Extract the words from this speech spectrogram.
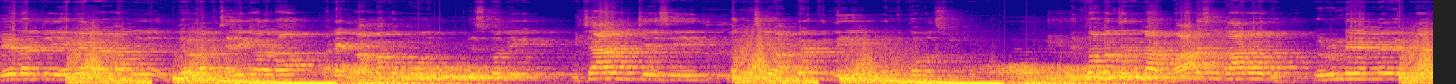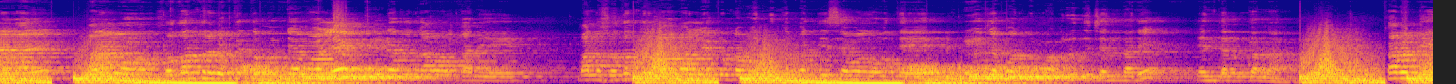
లేదంటే ఏమైనా కానీ డెవలప్ చేయగలరా అనే నమ్మకము తీసుకొని విచారణ చేసి మంచి అభ్యర్థిని ఎన్నుకోవాల్సి ఉంటుంది. ఎంతోమంది చెందిన బానిసలు కారాదు ఇరుండే ఎమ్మెల్యే ఎప్పుడైనా కానీ మనము స్వతంత్ర వ్యక్తిత్వం ఉండే వాళ్ళే లీడర్లు కావాలి కానీ మన స్వతంత్ర భావాలు లేకుండా వ్యక్తిత్వ పనిచేసే వాళ్ళు అవుతే నియోజకవర్గం అభివృద్ధి చెందని నేను తెలుపుతున్నాను. కాబట్టి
